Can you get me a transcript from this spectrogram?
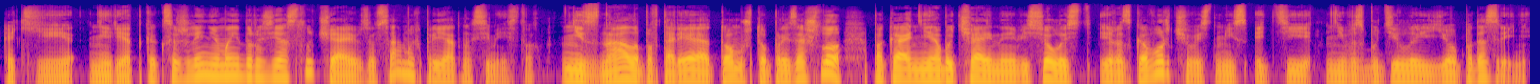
какие нередко, к сожалению, мои друзья случаются в самых приятных семействах. Не знала, повторяя о том, что произошло, пока необычайная веселость и разговорчивость мисс Эти не возбудила ее подозрений.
